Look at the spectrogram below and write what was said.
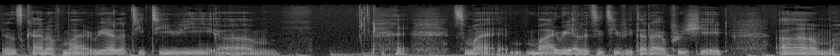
and it's kind of my reality TV. Um, it's my my reality TV that I appreciate. Um,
